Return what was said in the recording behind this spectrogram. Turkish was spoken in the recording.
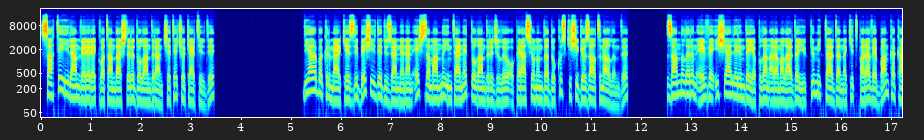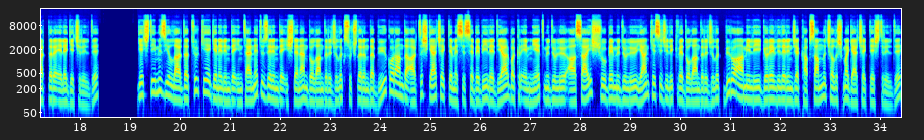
Sahte ilan vererek vatandaşları dolandıran çete çökertildi. Diyarbakır merkezli 5 ilde düzenlenen eş zamanlı internet dolandırıcılığı operasyonunda 9 kişi gözaltına alındı. Zanlıların ev ve iş yerlerinde yapılan aramalarda yüklü miktarda nakit para ve banka kartları ele geçirildi. Geçtiğimiz yıllarda Türkiye genelinde internet üzerinde işlenen dolandırıcılık suçlarında büyük oranda artış gerçeklemesi sebebiyle Diyarbakır Emniyet Müdürlüğü Asayiş Şube Müdürlüğü Yan Kesicilik ve Dolandırıcılık Büro Amirliği görevlilerince kapsamlı çalışma gerçekleştirildi.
